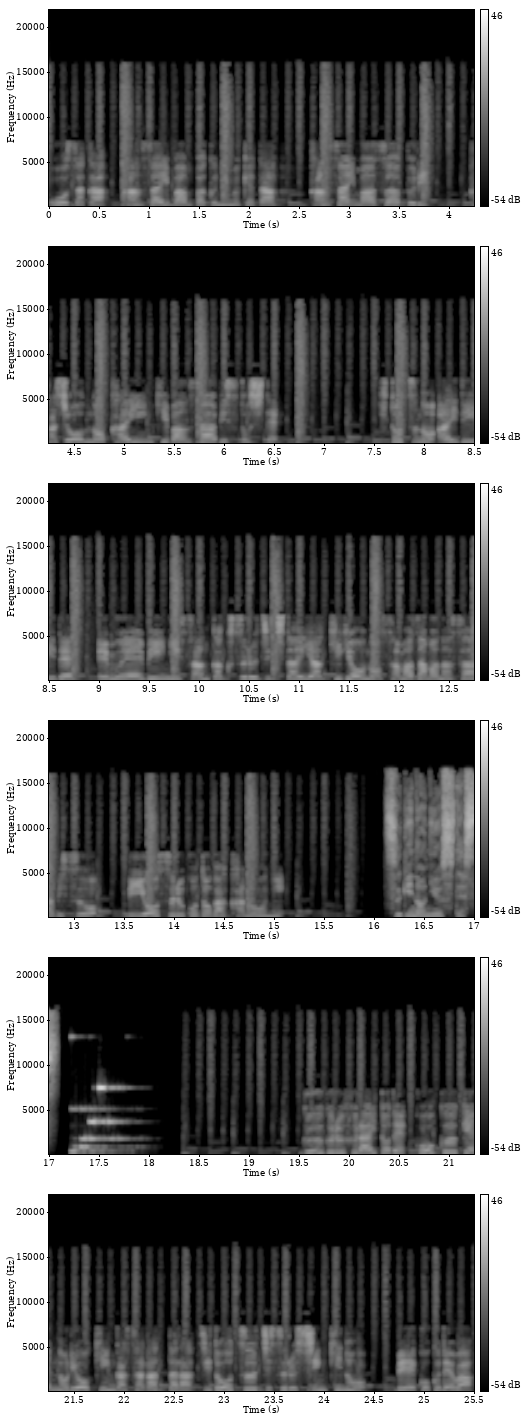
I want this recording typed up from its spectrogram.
大阪・関西万博に向けた関西マースアプリ歌唱の会員基盤サービスとして1つの ID で MAB に参画する自治体や企業のさまざまなサービスを利用することが可能に。次のニュースです。Google フライトで航空券の料金が下がったら自動通知する新機能。米国では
